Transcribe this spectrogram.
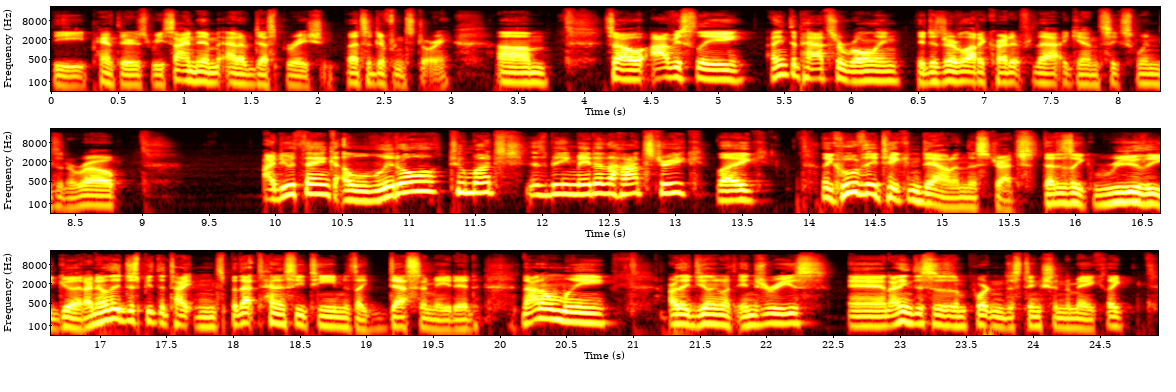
the Panthers re signed him out of desperation. That's a different story. Um, so obviously, I think the Pats are rolling. They deserve a lot of credit for that. Again, six wins in a row. I do think a little too much is being made of the hot streak. Like, like who have they taken down in this stretch that is like really good? I know they just beat the Titans, but that Tennessee team is like decimated. Not only are they dealing with injuries, and I think this is an important distinction to make. Like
